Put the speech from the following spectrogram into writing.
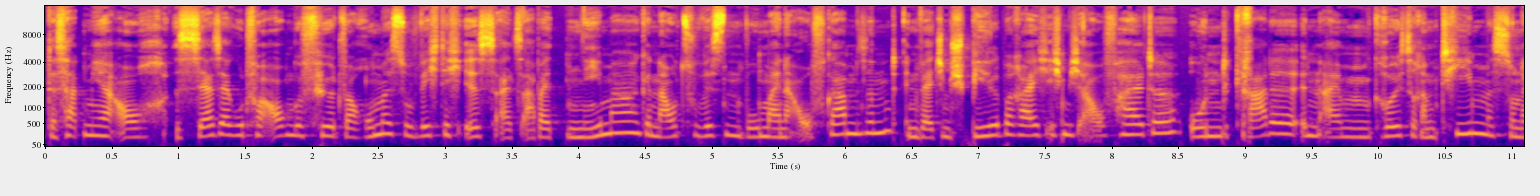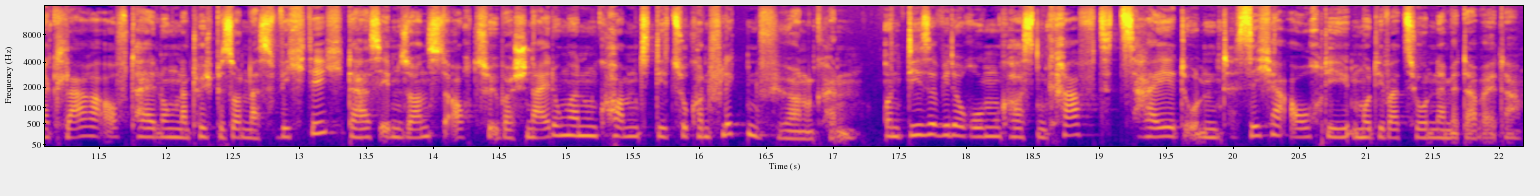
Das hat mir auch sehr, sehr gut vor Augen geführt, warum es so wichtig ist, als Arbeitnehmer genau zu wissen, wo meine Aufgaben sind, in welchem Spielbereich ich mich aufhalte. Und gerade in einem größeren Team ist so eine klare Aufteilung natürlich besonders wichtig, da es eben sonst auch zu Überschneidungen kommt, die zu Konflikten führen können. Und diese wiederum kosten Kraft, Zeit und sicher auch die Motivation der Mitarbeiter.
